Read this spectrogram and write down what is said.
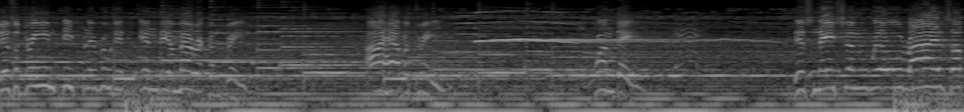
It is a dream deeply rooted in the American dream. I have a dream. One day, this nation will rise up.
